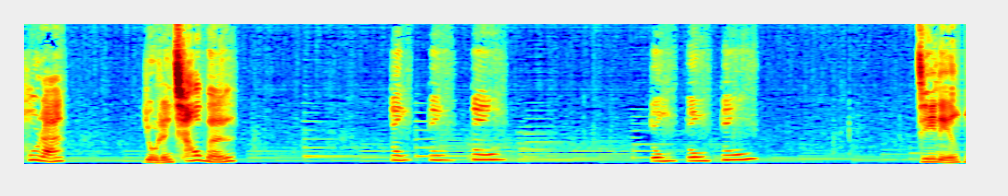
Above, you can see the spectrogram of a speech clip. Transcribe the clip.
突然，有人敲门，咚咚咚，咚咚咚。精灵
